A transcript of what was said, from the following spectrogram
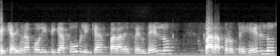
de que hay una política pública para defenderlos, para protegerlos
